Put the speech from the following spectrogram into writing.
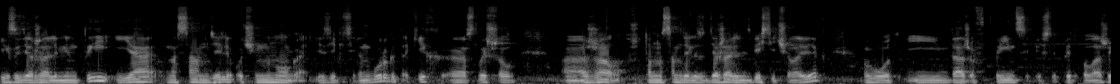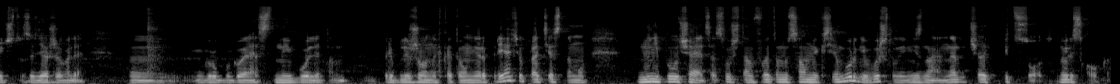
их задержали менты, и я на самом деле очень много из Екатеринбурга таких э, слышал жалоб, что там на самом деле задержали 200 человек, вот, и даже в принципе, если предположить, что задерживали, грубо говоря, с наиболее там приближенных к этому мероприятию протестному, ну, не получается. Слушай, там в этом самом Екатеринбурге вышло, не знаю, наверное, человек 500, ну или сколько.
